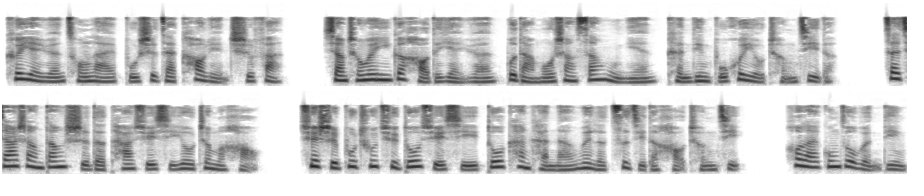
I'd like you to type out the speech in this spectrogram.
可演员从来不是在靠脸吃饭，想成为一个好的演员，不打磨上三五年肯定不会有成绩的。再加上当时的他学习又这么好，确实不出去多学习多看看难为了自己的好成绩。后来工作稳定，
